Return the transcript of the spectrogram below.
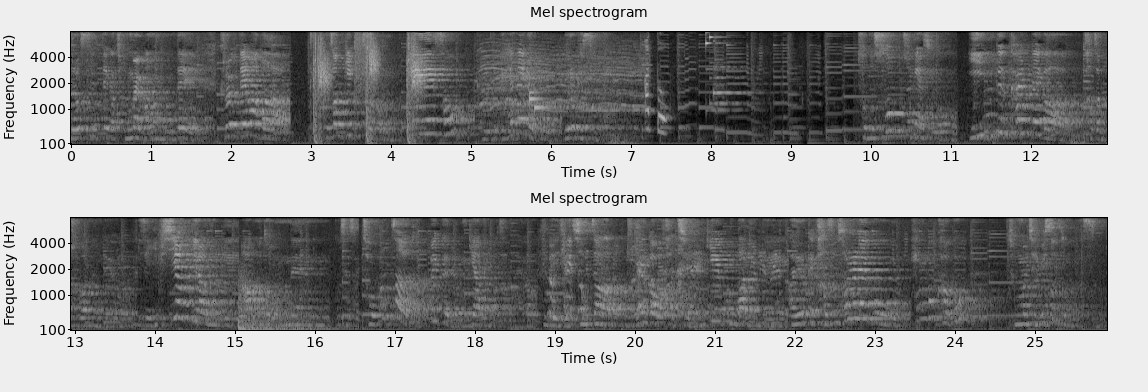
들었을 때가 정말 많았는데 그럴 때마다 도전기처럼 깨서 결국에 해내려고 노력했습니다. 저는 수업 중에서 2인극 할 때가 가장 좋았는데요. 이제 입시 연기라는 게 아무도 없는 곳에서 저 혼자 독백을 연기하는 거잖아요. 근데 이게 진짜 누군가와 같이 연기해본다는 게 아, 이렇게 가슴 설레고 행복하고 정말 재밌었던 것 같습니다.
